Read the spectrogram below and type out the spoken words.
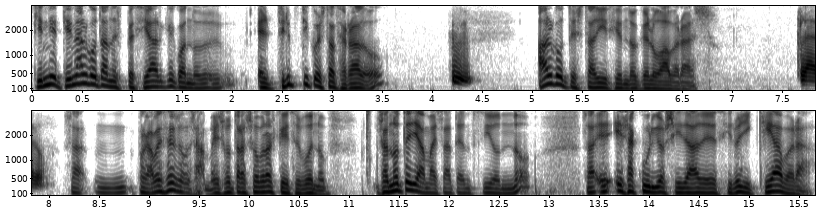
tiene, tiene algo tan especial que cuando el tríptico está cerrado, Mm. algo te está diciendo que lo abras. Claro. O sea, mm, porque a veces o sea, ves otras obras que dices, bueno, o sea, no te llama esa atención, ¿no? O sea, e- esa curiosidad de decir, oye, ¿qué habrá?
